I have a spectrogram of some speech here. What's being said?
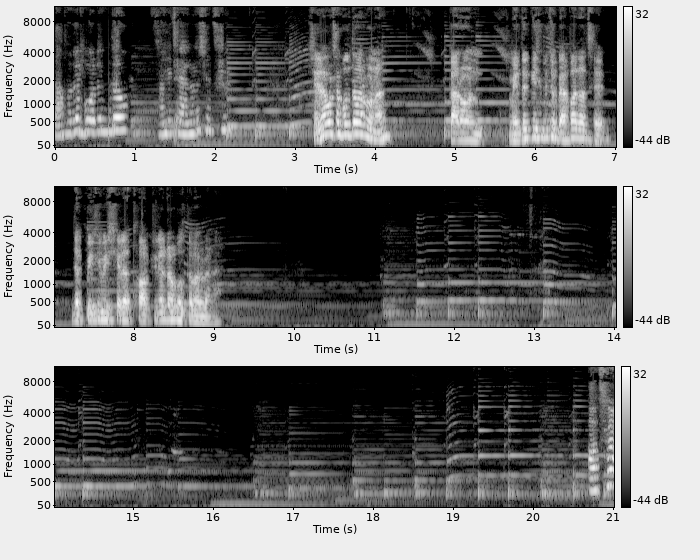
তাহলে বলুন তো আমি কেন এসেছি? সেটা অবশ্য বলতে পারব না কারণ মেয়েদের কিছু কিছু ব্যাপার আছে যা পৃথিবীর সেরা থট ক্রিয়েটর বলতে পারবে না। আচ্ছা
